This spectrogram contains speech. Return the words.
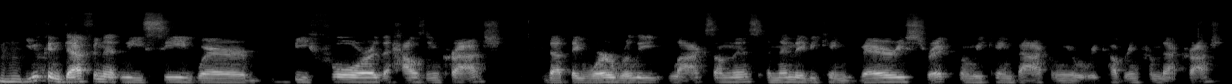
Mm-hmm. You can definitely see where before the housing crash that they were really lax on this and then they became very strict when we came back and we were recovering from that crash.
